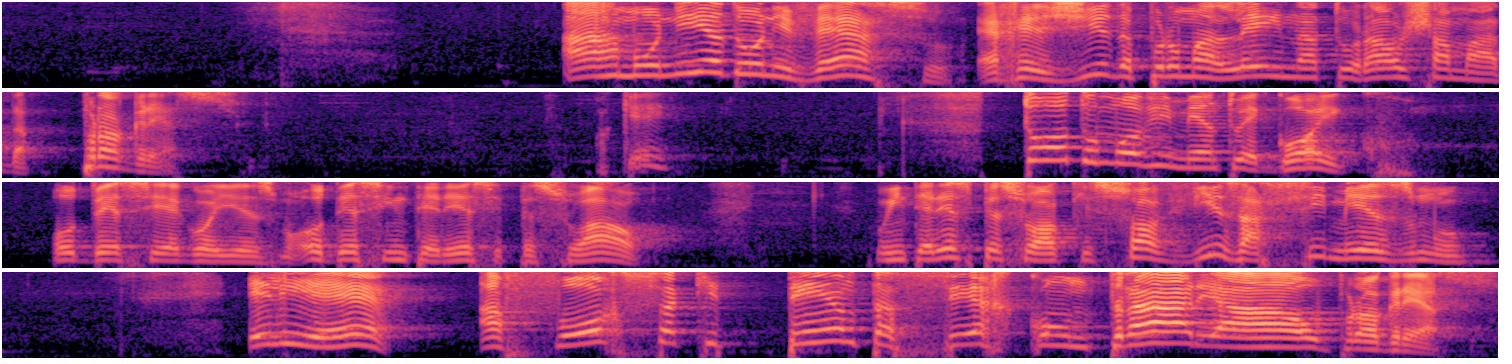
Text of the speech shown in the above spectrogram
A harmonia do universo é regida por uma lei natural chamada progresso. Ok? Todo movimento egóico, ou desse egoísmo, ou desse interesse pessoal, o interesse pessoal que só visa a si mesmo, ele é a força que tenta ser contrária ao progresso.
